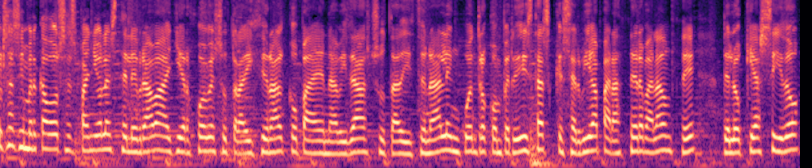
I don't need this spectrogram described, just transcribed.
Bolsas y mercados españoles celebraba ayer jueves su tradicional Copa de Navidad, su tradicional encuentro con periodistas que servía para hacer balance de lo que ha sido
